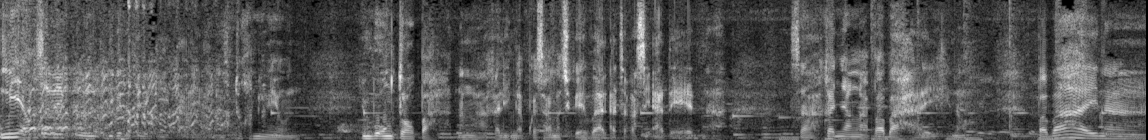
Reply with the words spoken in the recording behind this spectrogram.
umiyak ako sa may puno, hindi ko na pinakita. Ayan, nandito kami ngayon. Yung buong tropa ng kalingap kasama si Kuya Val at saka si Ate Edna sa kanyang ah, pabahay, no? Pabahay na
